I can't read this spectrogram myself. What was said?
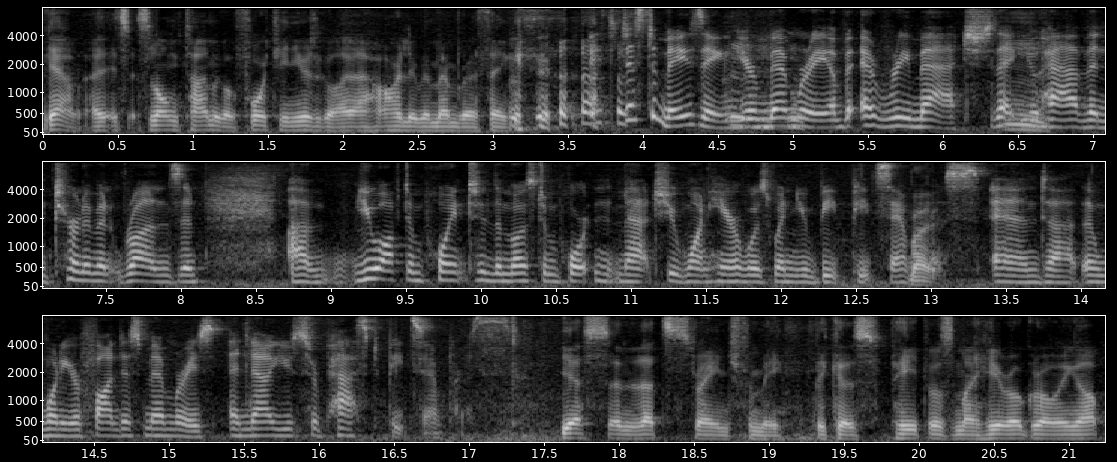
yeah, it's, it's, a long time ago, 14 years ago. I hardly remember a thing. it's just amazing your memory of every match that mm. you have in tournament runs, and um, you often often point to the most important match you won here was when you beat Pete Sampras, right. and, uh, and one of your fondest memories, and now you surpassed Pete Sampras. Yes, and that's strange for me because Pete was my hero growing up,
